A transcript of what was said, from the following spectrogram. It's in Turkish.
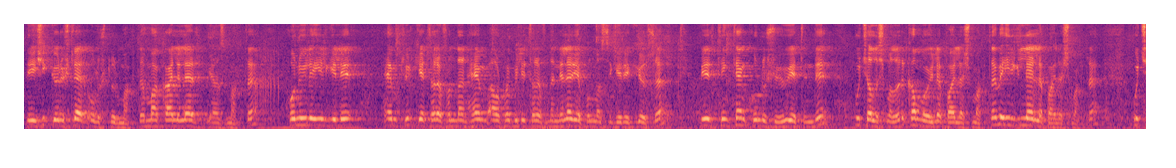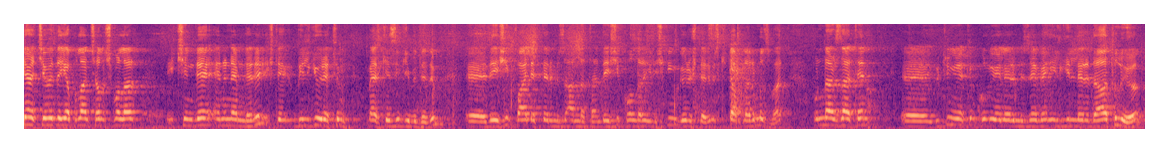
değişik görüşler oluşturmakta, makaleler yazmakta. Konuyla ilgili hem Türkiye tarafından hem Avrupa Birliği tarafından neler yapılması gerekiyorsa bir think tank kuruluşu hüviyetinde bu çalışmaları kamuoyuyla paylaşmakta ve ilgililerle paylaşmakta. Bu çerçevede yapılan çalışmalar içinde en önemlileri işte bilgi üretim merkezi gibi dedim. E, değişik faaliyetlerimizi anlatan, değişik konulara ilişkin görüşlerimiz, kitaplarımız var. Bunlar zaten e, bütün yönetim kurulu üyelerimize ve ilgililere dağıtılıyor.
